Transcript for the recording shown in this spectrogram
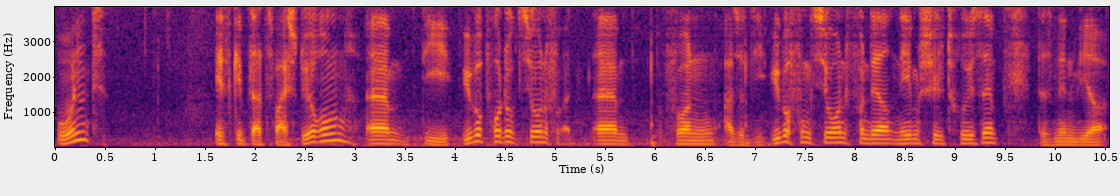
Und es gibt da zwei Störungen. Ähm, die Überproduktion ähm, von, also die Überfunktion von der Nebenschilddrüse, das nennen wir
